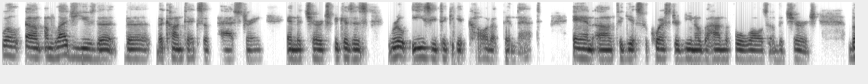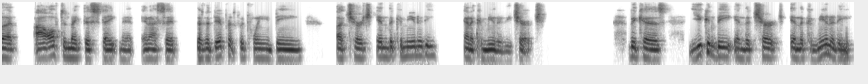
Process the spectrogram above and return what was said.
Well, um, I'm glad you used the the the context of pastoring in the church because it's real easy to get caught up in that and uh, to get sequestered, you know, behind the four walls of the church. But I often make this statement, and I said, there's a difference between being a church in the community and a community church. Because you can be in the church in the community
